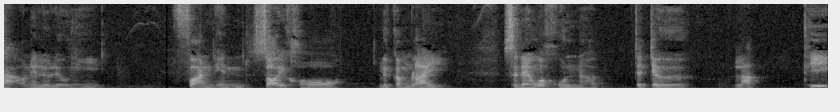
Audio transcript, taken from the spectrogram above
สาวในเร็วๆนี้ ฝันเห็นสร้อยคอหรือกำไร แสดงว่าคุณนะครับ จะเจอรักที่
